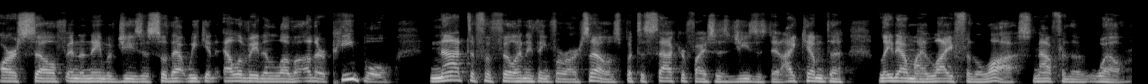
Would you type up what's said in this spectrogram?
ourself in the name of Jesus so that we can elevate and love other people, not to fulfill anything for ourselves, but to sacrifice as Jesus did. I came to lay down my life for the lost, not for the well.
